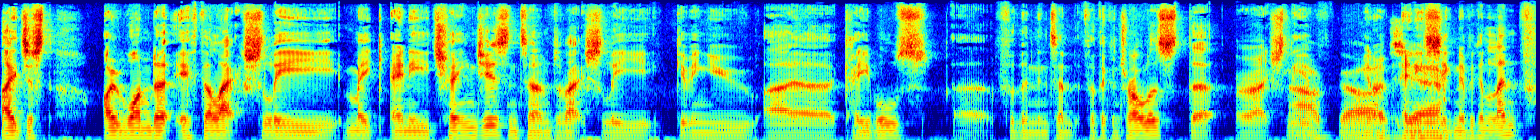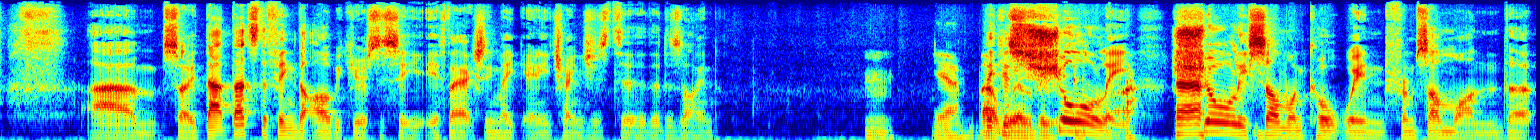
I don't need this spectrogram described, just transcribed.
I just I wonder if they'll actually make any changes in terms of actually giving you uh, cables uh, for the Nintendo for the controllers that are actually Oh, of, you know God, any yeah. significant length. Um, so that that's the thing that I'll be curious to see if they actually make any changes to the design. Yeah, that because will be surely, surely someone caught wind from someone that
